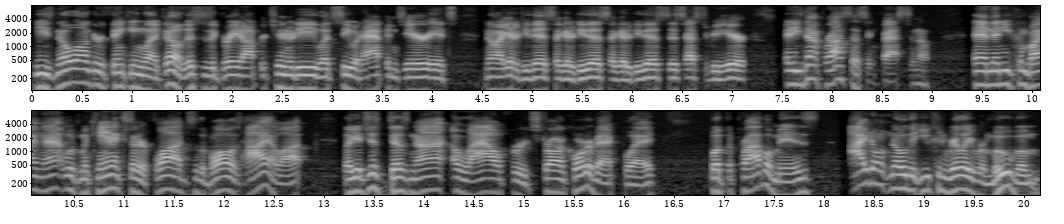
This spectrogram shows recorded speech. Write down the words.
He's no longer thinking like oh this is a great opportunity. Let's see what happens here. It's no i gotta do this i gotta do this i gotta do this. This has to be here. And he's not processing fast enough. And then you combine that with mechanics that are flawed so the ball is high a lot. Like it just does not allow for strong quarterback play. But the problem is I don't know that you can really remove him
